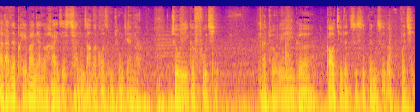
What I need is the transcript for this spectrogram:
那他在陪伴两个孩子成长的过程中间呢，作为一个父亲，那作为一个。高级的知识分子的父亲，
